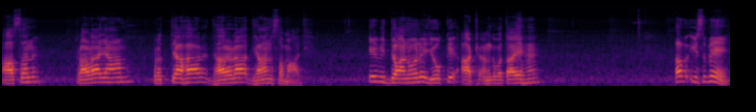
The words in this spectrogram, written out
आसन, प्राणायाम, प्रत्याहार, धारणा, ध्यान, समाधि। ये विद्वानों ने योग के आठ अंग बताए हैं। अब इसमें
